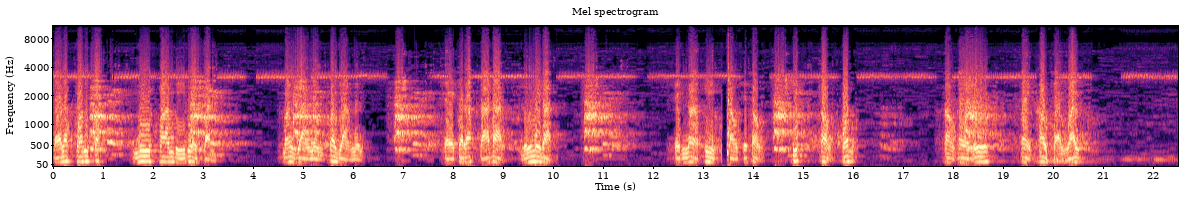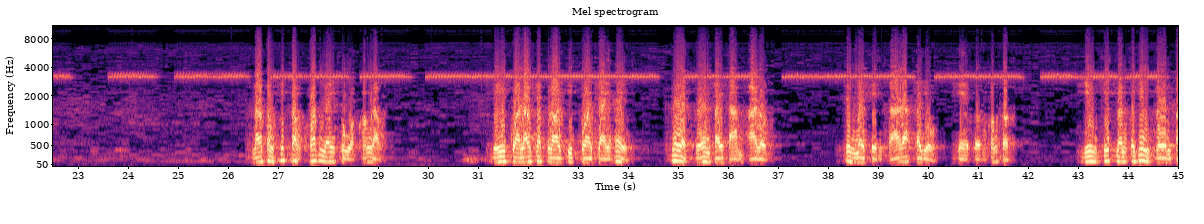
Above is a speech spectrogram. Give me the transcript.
แต่ละคนก็มีความดีด้วยกัน ไม่อย่างหนึ่งก็อย่างหนึ่ง แต่จะรักษาได้หรือไม่ได้เป็นหน้าที่เราจะต้องคิดต้องค้น ต้องให้รู้ให้เข้าใจไว้ เราต้องคิดต้องค้นในตัวของเรา ดีกว่าเราจะปล่อยจิตปล่อยใจให้เพลิดเพลินไปตามอารมณ์ ซึ่งไม่เป็นสาระประโยชน์แก่ตนของตนยิ่งคิดมันก็ยิ่งเพลินไป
